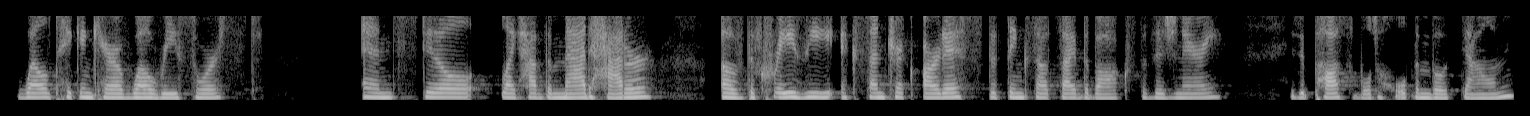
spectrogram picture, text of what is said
well taken care of, well resourced, and still like have the mad hatter of the crazy, eccentric artist that thinks outside the box, the visionary? Is it possible to hold them both down?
